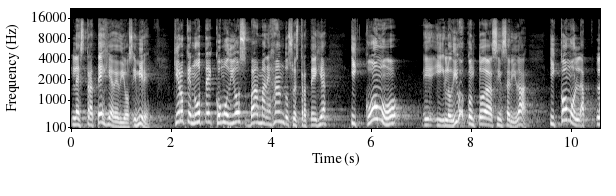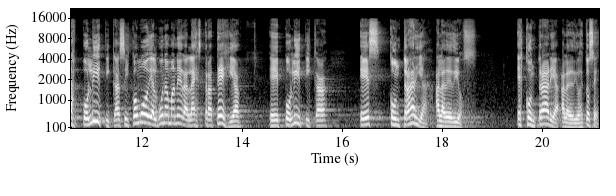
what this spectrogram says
la estrategia de Dios. Y mire, quiero que note cómo Dios va manejando su estrategia y cómo y, lo digo con toda sinceridad, y cómo las políticas y cómo de alguna manera la estrategia eh, política es contraria a la de Dios. Es contraria a la de Dios. Entonces,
